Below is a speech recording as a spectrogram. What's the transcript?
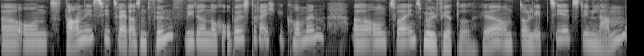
Mhm. Und dann ist sie 2005 wieder nach Oberösterreich gekommen äh, und zwar ins Müllviertel. Ja. Und da lebt sie jetzt in Lamm.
